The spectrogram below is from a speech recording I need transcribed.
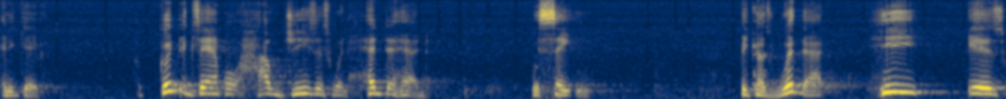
and he gave it. A good example of how Jesus went head to head with Satan. Because with that, he is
